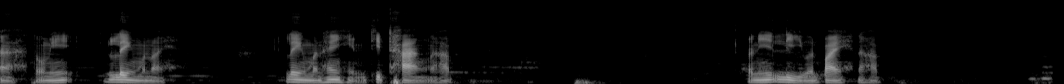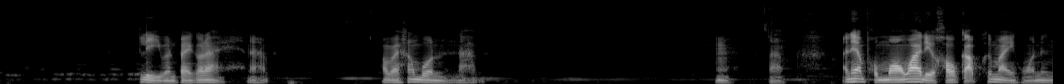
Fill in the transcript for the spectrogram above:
อะตรงนี้เร่งมาหน่อยเร่งมันให้เห็นทิศทางนะครับอันนี้หลีมันไปนะครับ หลีมันไปก็ได้นะครับ เอาไว้ข้างบนนะครับอืมนะครับอันนี้ผมมองว่าเดี๋ยวเขากลับขึ้นมาอีกหัวหนึ่ง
